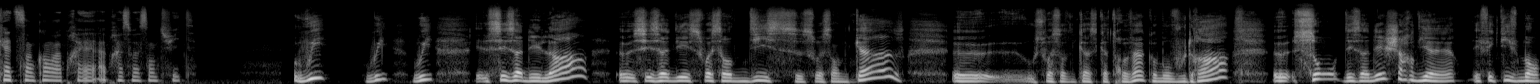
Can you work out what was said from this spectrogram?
4-5 euh, ans après, après 68. Oui, oui, oui. Ces années-là, euh, ces années 70-75, euh, ou 75-80, comme on voudra, euh, sont des années charnières, effectivement.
